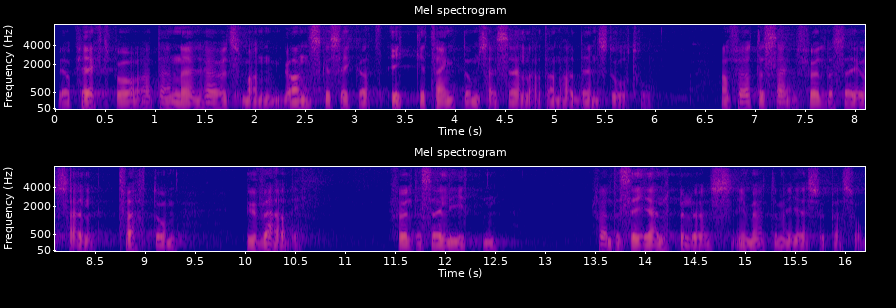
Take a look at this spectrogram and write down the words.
Vi har pekt på at denne høvedsmannen ganske sikkert ikke tenkte om seg selv at han hadde en stor tro. Han seg, følte seg jo selv tvert om uverdig. Følte seg liten, følte seg hjelpeløs i møte med Jesu person.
